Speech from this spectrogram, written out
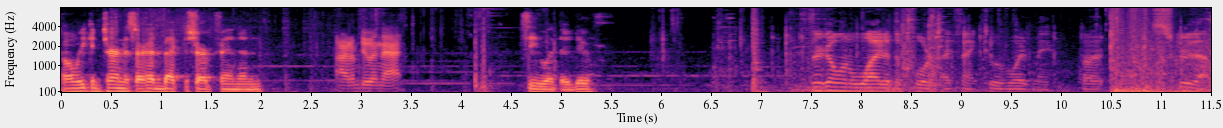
Oh, we can turn this. Our head back to Sharpfin and All right, I'm doing that. see what they do. They're going wide of the fort, I think, to avoid me. But screw that.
